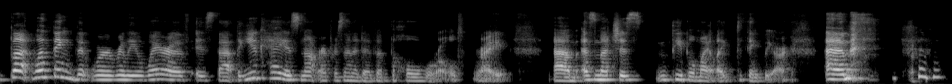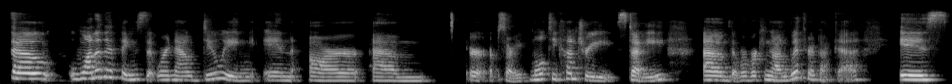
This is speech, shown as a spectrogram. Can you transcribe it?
but one thing that we're really aware of is that the UK is not representative of the whole world, right? Um, as much as people might like to think we are. Um, so, one of the things that we're now doing in our um, or I'm sorry, multi-country study um, that we're working on with Rebecca is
